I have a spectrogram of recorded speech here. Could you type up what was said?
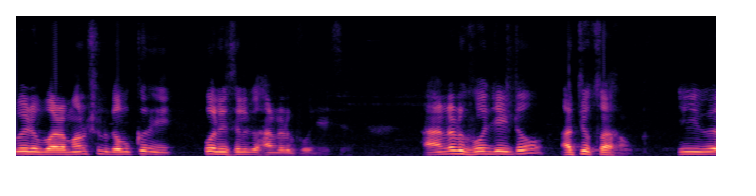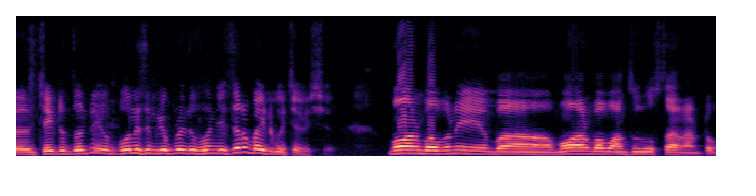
వీడు వాళ్ళ మనుషులు గబుక్కుని పోలీసులకు హండ్రెడ్కి ఫోన్ చేశారు. హండ్రెడ్కి ఫోన్ చేయటం అత్యుత్సాహం. ఈ చేయటంతో పోలీసులకు ఎప్పుడైతే ఫోన్ చేశారో బయటకు వచ్చే విషయం. మోహన్ బాబుని బా మోహన్ బాబు అంతు చూస్తానంటాం.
